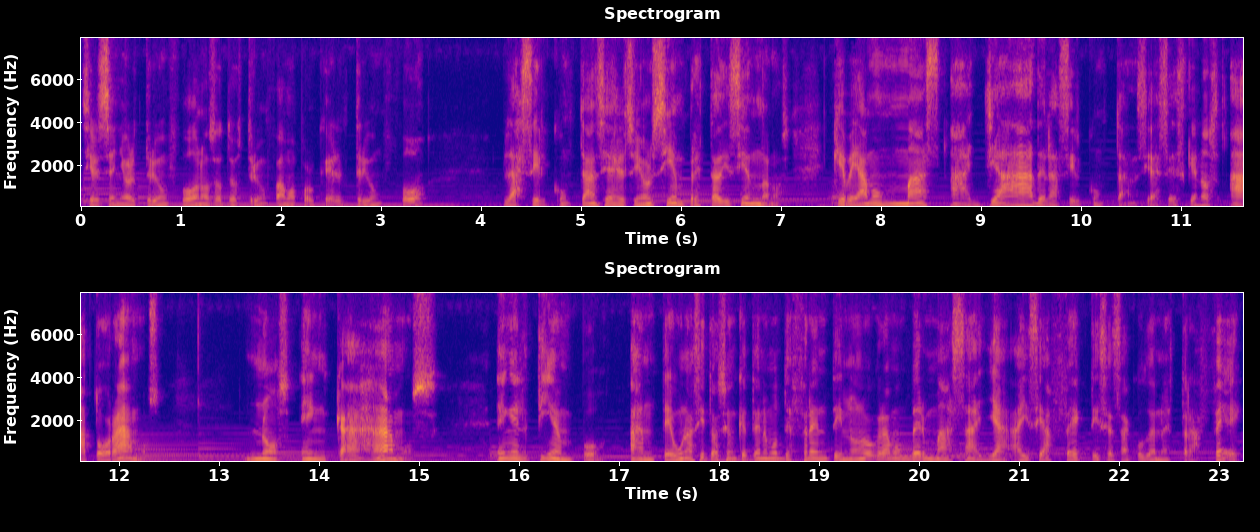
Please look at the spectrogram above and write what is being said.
Si el Señor triunfó, nosotros triunfamos porque Él triunfó. Las circunstancias, el Señor siempre está diciéndonos que veamos más allá de las circunstancias. Es que nos atoramos, nos encajamos en el tiempo ante una situación que tenemos de frente y no logramos ver más allá. Ahí se afecta y se sacude nuestra fe.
